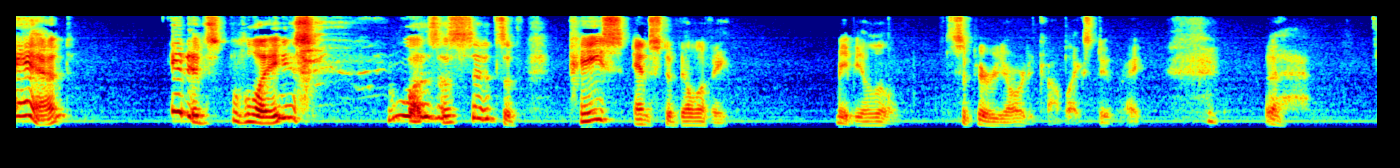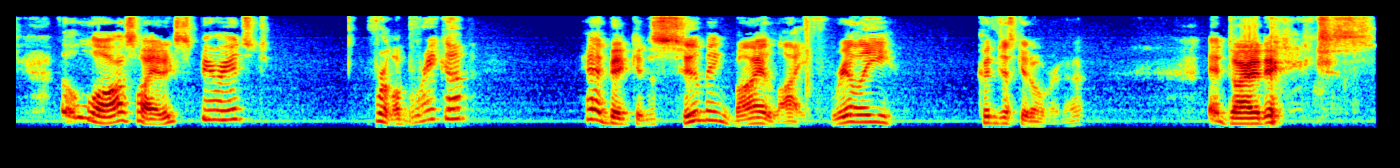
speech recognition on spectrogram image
And in its place was a sense of peace and stability. Maybe a little superiority complex too, right? the loss I had experienced from a breakup had been consuming my life. Really? Couldn't just get over it, huh? And Dianetics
